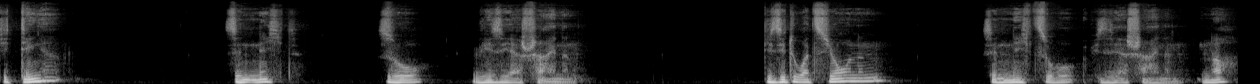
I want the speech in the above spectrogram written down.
Die Dinge sind nicht so, wie sie erscheinen. Die Situationen sind nicht so, wie sie erscheinen, noch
